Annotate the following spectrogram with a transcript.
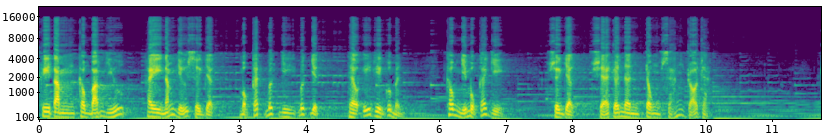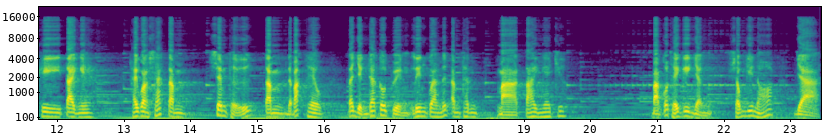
Khi tâm không bám víu hay nắm giữ sự vật một cách bất di bất dịch theo ý riêng của mình, không nhiễm một cái gì, sự vật sẽ trở nên trong sáng rõ ràng. Khi tai nghe, hãy quan sát tâm, xem thử tâm đã bắt theo, đã dựng ra câu chuyện liên quan đến âm thanh mà tai nghe chưa? Bạn có thể ghi nhận, sống với nó và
